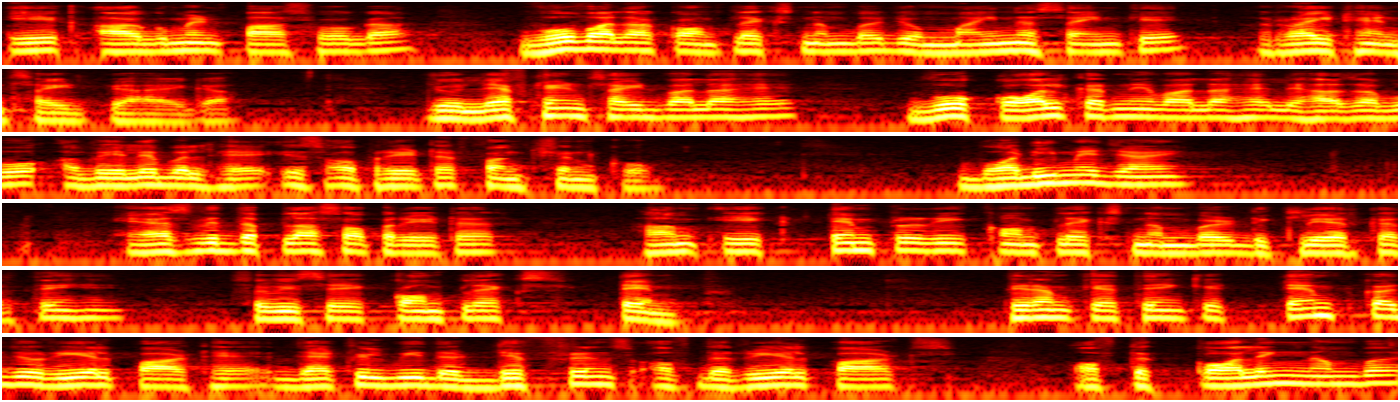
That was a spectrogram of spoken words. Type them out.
ایک آرگومنٹ پاس ہوگا وہ والا کمپلیکس نمبر جو مائنس سائن کے رائٹ ہینڈ سائڈ پہ آئے گا جو لیفٹ ہینڈ سائڈ والا ہے وہ کال کرنے والا ہے، لہذا وہ اویلیبل ہے اس آپریٹر فنکشن کو۔ باڈی میں جائیں۔ As with the plus operator ہم ایک ٹیمپرری کمپلیکس نمبر ڈکلیئر کرتے ہیں۔ سو وی سے کمپلیکس ٹیمپ پھر ہم کہتے ہیں کہ ٹیمپ کا جو ریئل پارٹ ہے that will be the difference of the real parts of the calling number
